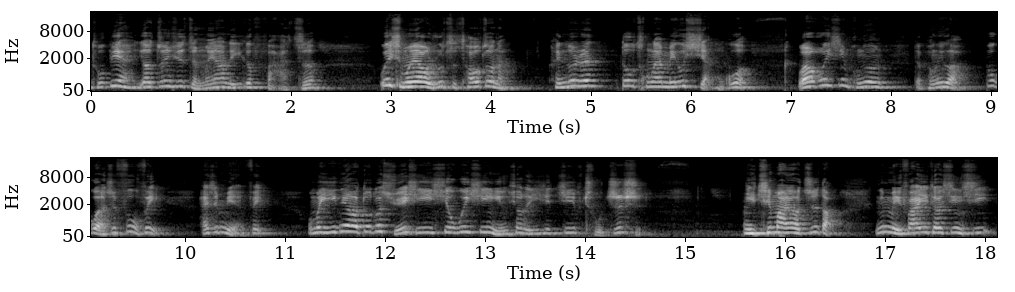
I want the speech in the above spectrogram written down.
图片要遵循怎么样的一个法则？为什么要如此操作呢？很多人都从来没有想过。玩微信朋友的朋友啊，不管是付费还是免费。我们一定要多多学习一些微信营销的一些基础知识。你起码要知道，你每发一条信息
